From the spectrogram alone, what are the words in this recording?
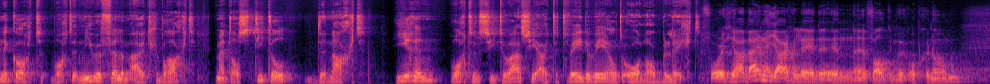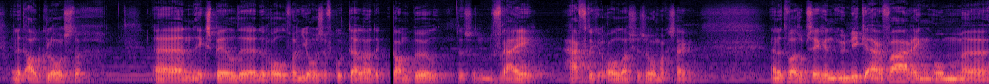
Binnenkort wordt een nieuwe film uitgebracht met als titel De Nacht. Hierin wordt een situatie uit de Tweede Wereldoorlog belicht. Vorig jaar, bijna een jaar geleden, in eh, Valkenburg opgenomen, in het Oud Klooster. En ik speelde de rol van Jozef Cotella, de kambeul. Dus een vrij heftige rol, als je zo mag zeggen. En het was op zich een unieke ervaring om uh,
